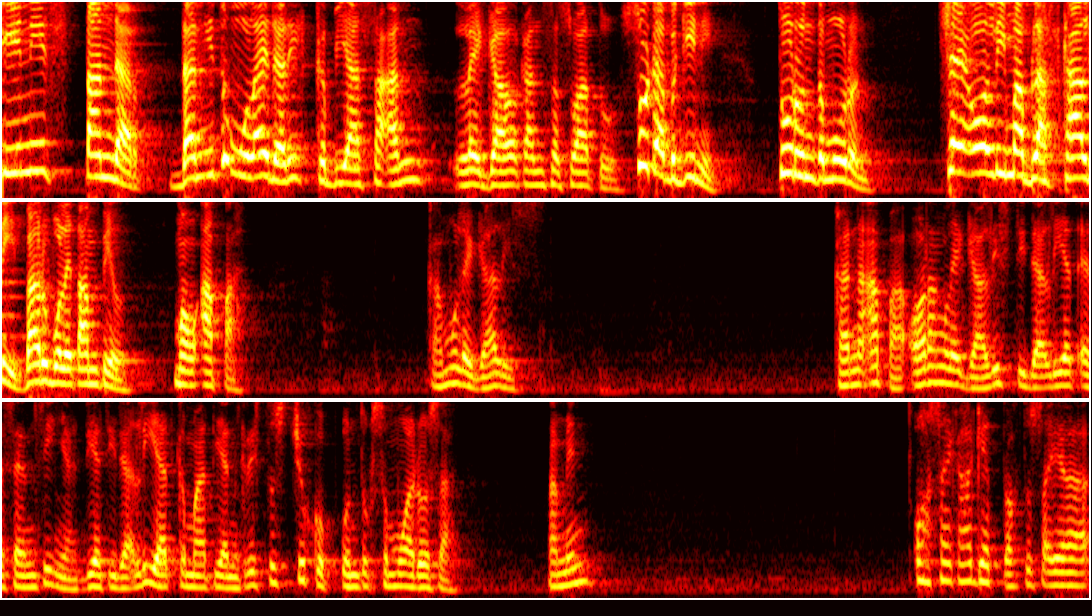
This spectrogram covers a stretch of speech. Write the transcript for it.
Ini standar dan itu mulai dari kebiasaan legalkan sesuatu. Sudah begini, turun temurun. CO 15 kali baru boleh tampil. Mau apa? Kamu legalis. Karena apa? Orang legalis tidak lihat esensinya. Dia tidak lihat kematian Kristus cukup untuk semua dosa. Amin. Oh saya kaget waktu saya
